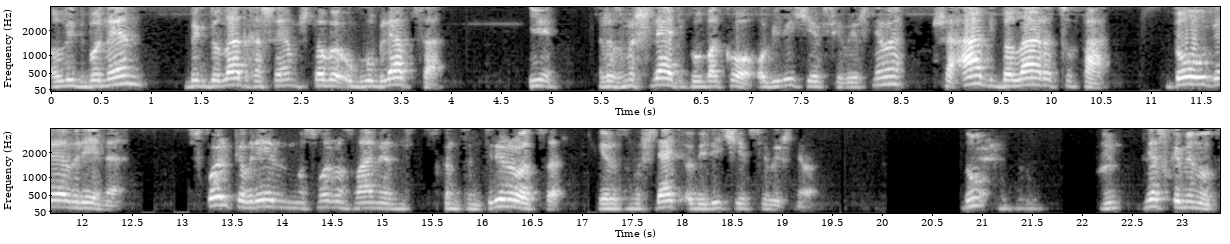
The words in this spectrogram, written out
лидбонен бигдулат хашем, чтобы углубляться и размышлять глубоко о величии Всевышнего. Шаак долара цуфа долгое время. Сколько времени мы сможем с вами сконцентрироваться и размышлять о величии Всевышнего? Ну, несколько минут.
